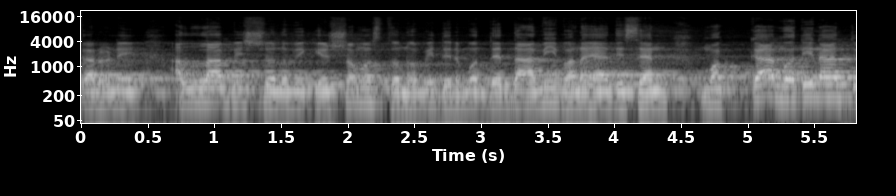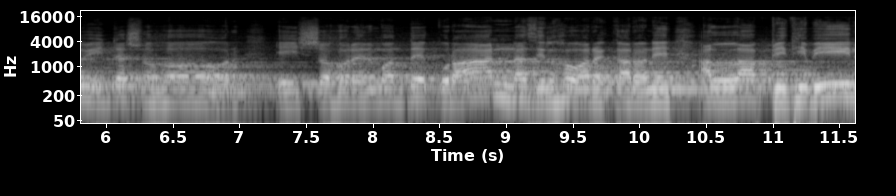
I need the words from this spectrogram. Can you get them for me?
কারণে আল্লাহ বিশ্ব নবীকে সমস্ত নবীদের মধ্যে দামি বানায়া দিছেন। মক্কা, মদিনা দুইটা শহর। এই শহরের মধ্যে কোরআন নাজিল হওয়ার কারণে আল্লাহ পৃথিবীর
